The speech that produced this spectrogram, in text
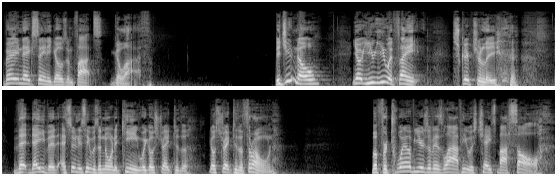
Very next scene, he goes and fights Goliath. Did you know? You know, you, you would think scripturally that David, as soon as he was anointed king, would go straight to the go straight to the throne. But for 12 years of his life, he was chased by Saul,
